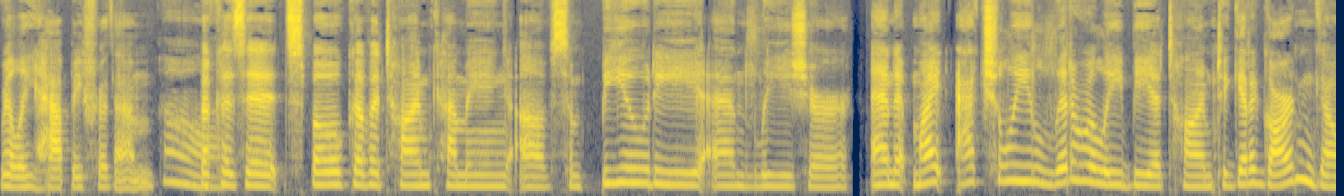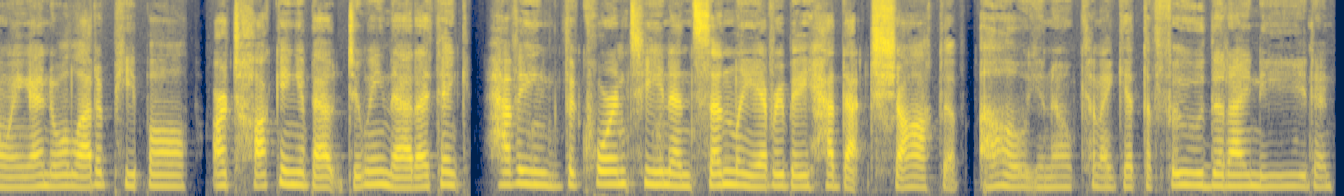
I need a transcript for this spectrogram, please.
really happy for them because it spoke of a time coming of some beauty and leisure. And it might actually literally be a time to get a garden going. I know a lot of people are talking about doing that. I think having the quarantine and suddenly everybody had that shock of, oh, you know, can I get the food that I need? And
